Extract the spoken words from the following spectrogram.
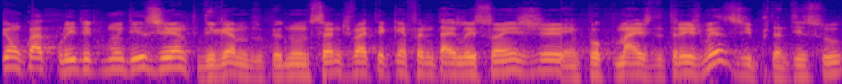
É um quadro político muito exigente. Digamos, o Pedro Nuno Santos vai ter que enfrentar eleições em pouco mais de três meses e, portanto, isso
